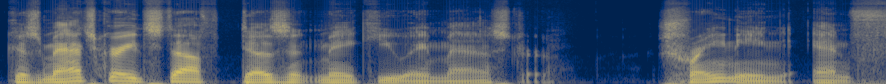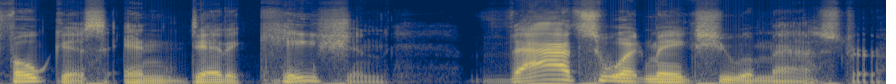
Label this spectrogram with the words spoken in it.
because match grade stuff doesn't make you a master. Training and focus and dedication, that's what makes you a master.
